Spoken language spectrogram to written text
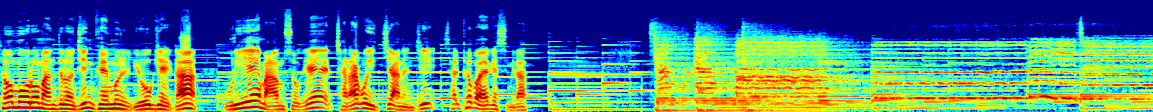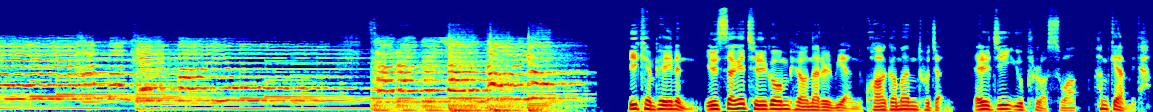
혐오로 만들어진 괴물 요괴가 우리의 마음속에 자라고 있지 않은지 살펴봐야겠습니다. 잠깐만 우리 이제 한번 해봐요 사랑을 나눠요 이 캠페인은 일상의 즐거운 변화를 위한 과감한 도전 LG U+와 함께합니다.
